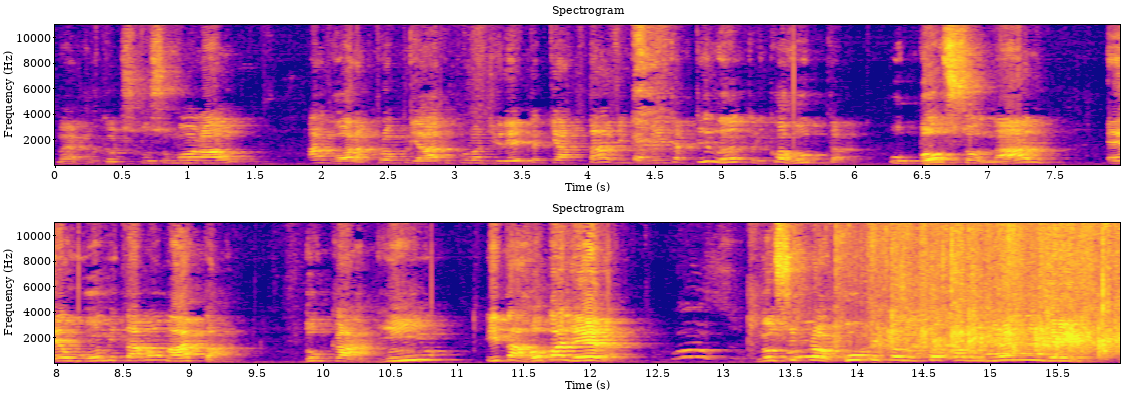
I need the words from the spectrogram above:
Não é? Porque o discurso moral, agora apropriado por uma direita que atavicamente é pilantra e corrupta. O Bolsonaro é o homem da mamata, do carguinho e da roubalheira. Não se preocupe que eu não estou caluniando ninguém.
